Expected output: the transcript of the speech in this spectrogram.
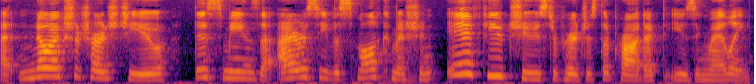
at no extra charge to you, this means that I receive a small commission if you choose to purchase the product using my link.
